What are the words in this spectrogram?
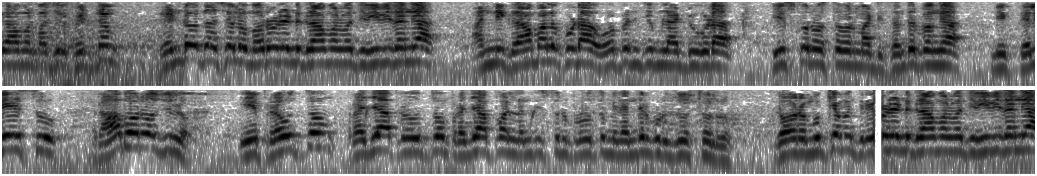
గ్రామాల మధ్యలో పెట్టడం రెండో దశలో మరో రెండు గ్రామాల మధ్య ఈ విధంగా అన్ని గ్రామాలు కూడా ఓపెన్ జిమ్ లాంటివి కూడా తీసుకొని వస్తామన్నమాట ఈ సందర్భంగా మీకు తెలియజేస్తూ రాబో రోజుల్లో ఈ ప్రభుత్వం ప్రజా ప్రభుత్వం ప్రజాపాలన అందిస్తున్న ప్రభుత్వం మీరందరూ కూడా చూస్తున్నారు గౌరవ ముఖ్యమంత్రి ఇరవై రెండు గ్రామాల మధ్య ఈ విధంగా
